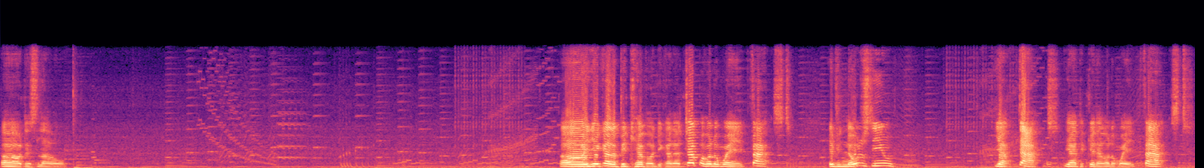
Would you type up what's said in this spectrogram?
Oh, this level. Oh, you gotta be careful. You gotta jump on the way fast. If you notice you, yeah, that you have to get out of the way fast.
